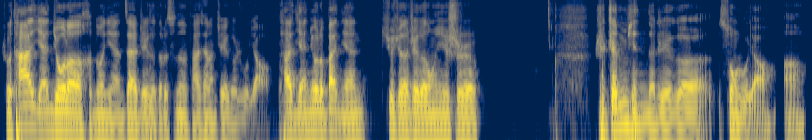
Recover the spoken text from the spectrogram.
说他研究了很多年，在这个德累斯顿发现了这个汝窑，他研究了半年就觉得这个东西是是真品的这个宋汝窑啊。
